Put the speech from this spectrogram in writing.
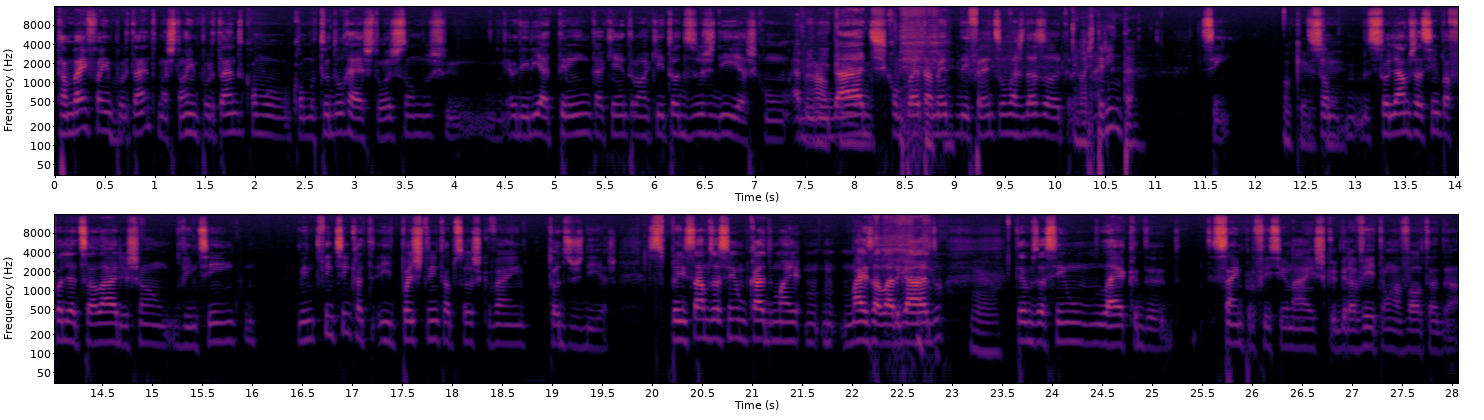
também foi importante, mas tão importante como, como tudo o resto. Hoje somos, eu diria, 30 que entram aqui todos os dias, com habilidades ah, okay. completamente diferentes umas das outras. Mais 30? Sim. Okay, São, okay. Se olharmos assim para a folha de salários, são 25, 20, 25 e depois 30 pessoas que vêm todos os dias se pensarmos assim um bocado mais, mais alargado, yeah. temos assim um leque de, de 100 profissionais que gravitam à volta da,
